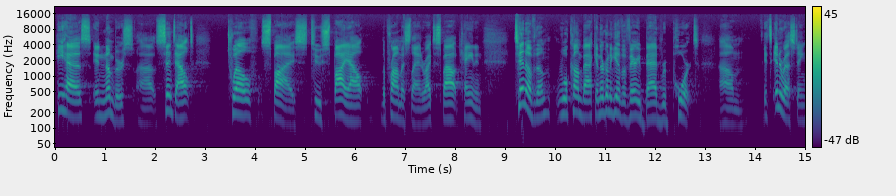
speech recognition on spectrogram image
he has, in Numbers, uh, sent out 12 spies to spy out the promised land, right? To spy out Canaan. 10 of them will come back and they're going to give a very bad report. Um, it's interesting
